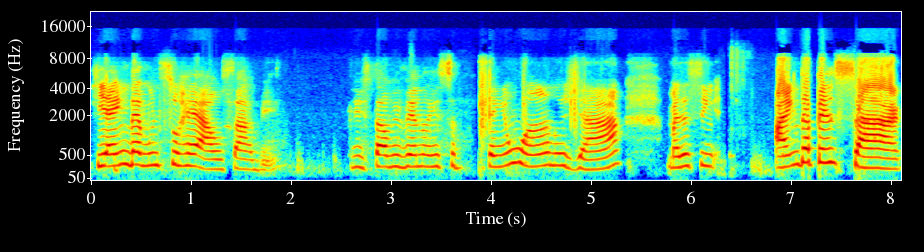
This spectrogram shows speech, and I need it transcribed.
que ainda é muito surreal, sabe? A gente tá vivendo isso tem um ano já, mas assim, ainda pensar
